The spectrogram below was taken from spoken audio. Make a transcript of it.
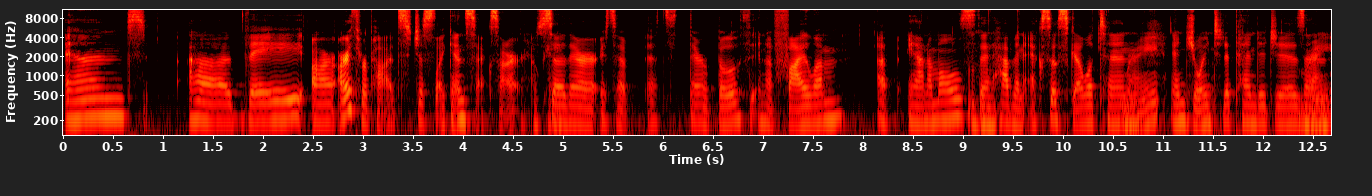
and uh, they are arthropods, just like insects are. So they're it's a it's they're both in a phylum of animals that have an exoskeleton Mm-hmm. Right. and jointed appendages, and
